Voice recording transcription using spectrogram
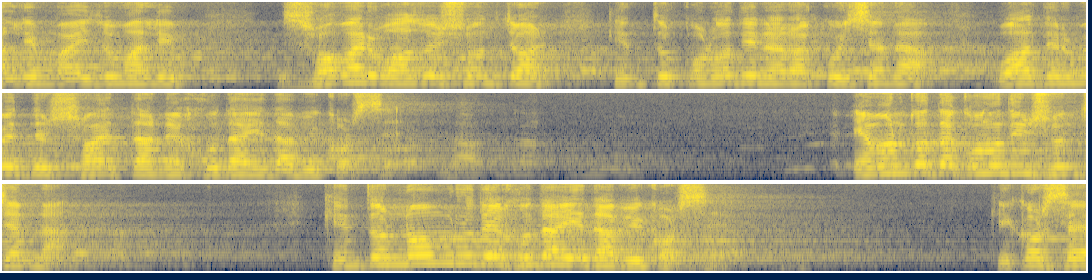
আলিম, মাইজুম আলিম সবার ওয়াজই শুনছেন, কিন্তু কোনোদিন এরা কইছে না, ওয়াদের মধ্যে শয়তানে খুদাই দাবি করছে। এমন কথা কোনোদিন শুনছেন না, কিন্তু নমরুদে খুদাই দাবি করছে। কি করছে?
